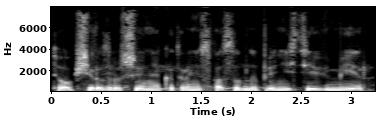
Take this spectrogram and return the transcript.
то общее разрушение, которое они способны принести в мир,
